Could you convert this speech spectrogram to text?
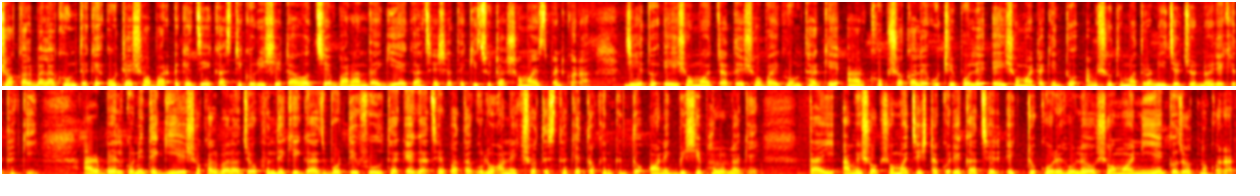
সকালবেলা ঘুম থেকে উঠে সবার আগে যে কাজটি করি সেটা হচ্ছে বারান্দায় গিয়ে গাছের সাথে কিছুটা সময় স্পেন্ড করা। যেহেতু এই সময়টাতে সবাই ঘুম থাকে আর খুব সকালে উঠে বলে এই সময়টা কিন্তু আমি শুধুমাত্র নিজের জন্যই রেখে থাকি। আর ব্যালকনিতে গিয়ে সকালবেলা যখন দেখি গাছ ভর্তি ফুল থাকে, গাছের পাতাগুলো অনেক সতেজ থাকে, তখন কিন্তু অনেক বেশি ভালো লাগে। তাই আমি সব সময় চেষ্টা করি গাছের একটু করে হলেও সময় নিয়ে যত্ন করার।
